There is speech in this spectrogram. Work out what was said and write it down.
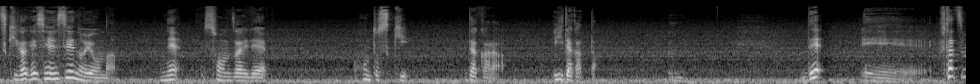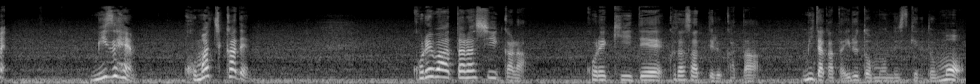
月影先生のようなね存在で本当好きだから言いたかった、うん、で、えー、2つ目。水編。小町家電。これは新しいからこれ聞いてくださってる方見た方いると思うんですけれども、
